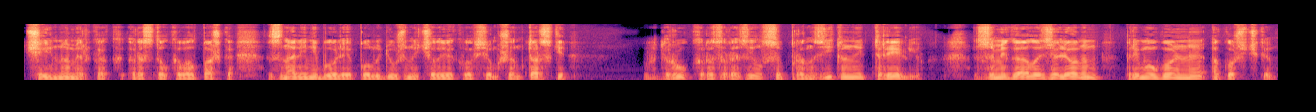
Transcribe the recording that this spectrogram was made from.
чей номер, как растолковал Пашка, знали не более полудюжины человек во всем Шантарске, вдруг разразился пронзительной трелью. Замигало зеленым прямоугольное окошечко.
